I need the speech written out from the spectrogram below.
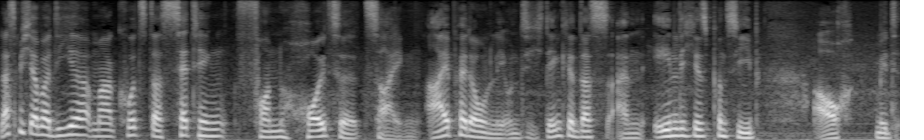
Lass mich aber dir mal kurz das Setting von heute zeigen. iPad only. Und ich denke, dass ein ähnliches Prinzip auch mit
